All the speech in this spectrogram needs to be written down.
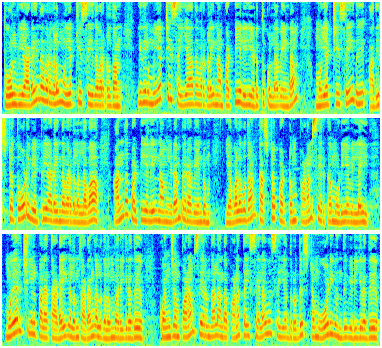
தோல்வி அடைந்தவர்களும் முயற்சி செய்தவர்கள்தான். இதில் முயற்சி செய்யாதவர்களை நாம் பட்டியலில் எடுத்துக்கொள்ள வேண்டாம். முயற்சி செய்து அதிர்ஷ்டத்தோடு வெற்றி அடைந்தவர்கள் அல்லவா? அந்த பட்டியலில் நாம் இடம்பெற வேண்டும். எவ்வளவுதான் கஷ்டப்பட்டும் பணம் சேர்க்க முடியவில்லை. முயற்சியில் பல தடைகளும் தடங்கல்களும் வருகிறது. கொஞ்சம் பணம் சேர்ந்தால் அந்த பணத்தை செலவு செய்ய துரதிர்ஷ்டம் ஓடி வந்து விடுகிறது.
